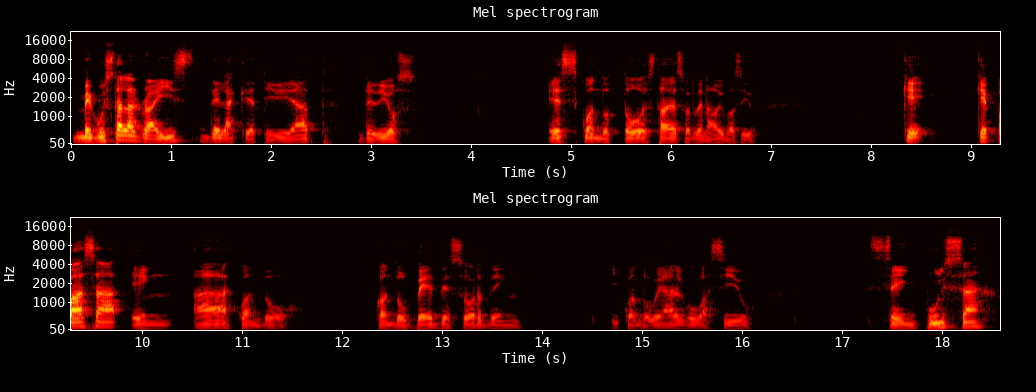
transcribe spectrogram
Me gusta la raíz de la creatividad de Dios es cuando todo está desordenado y vacío. ¿Qué, qué pasa en A cuando, cuando ve desorden y cuando ve algo vacío? Se impulsa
